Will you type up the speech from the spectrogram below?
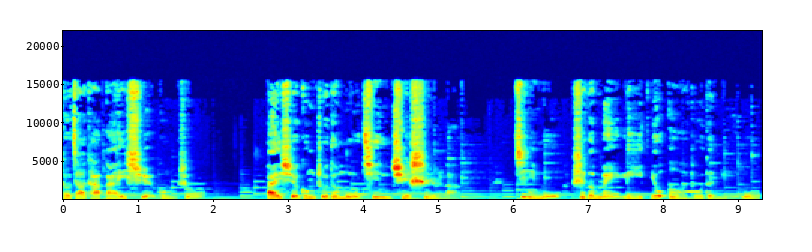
都叫她白雪公主。白雪公主的母亲去世了，继母是个美丽又恶毒的女巫，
